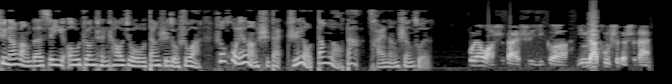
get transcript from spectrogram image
去哪儿网的 CEO 庄晨超就当时就说啊，说互联网时代只有当老大才能生存。互联网时代是一个赢家通吃的时代，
